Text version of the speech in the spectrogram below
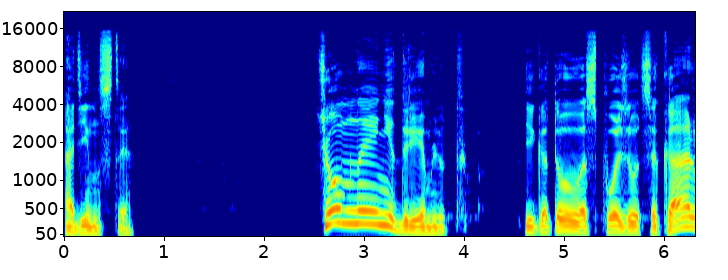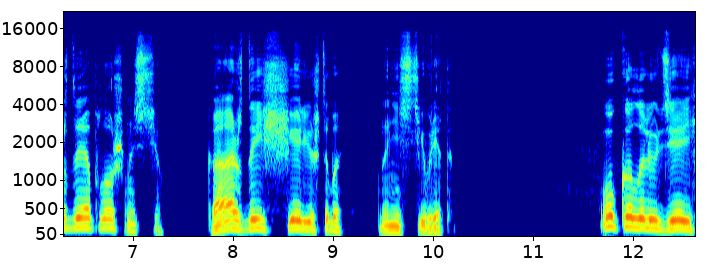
11. Темные не дремлют и готовы воспользоваться каждой оплошностью, каждой щелью, чтобы нанести вред. Около людей,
